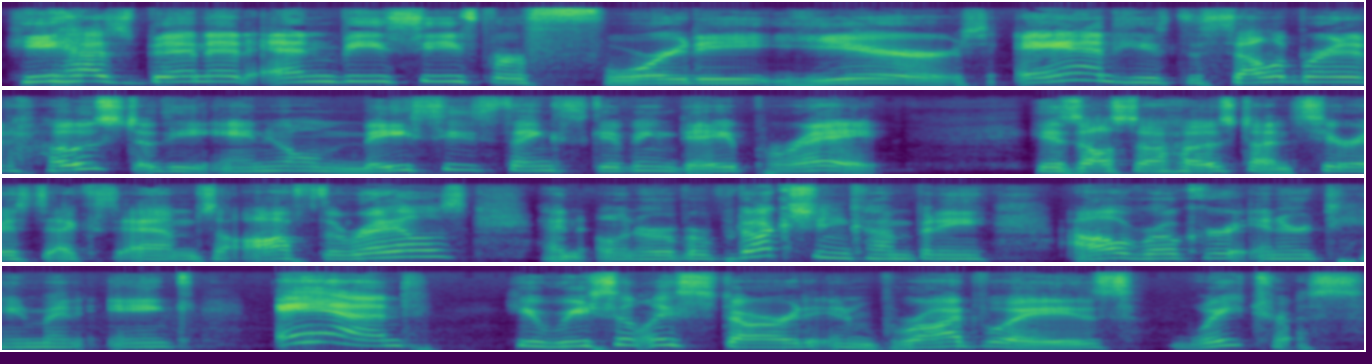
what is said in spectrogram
He has been at NBC for 40 years, and he's the celebrated host of the annual Macy's Thanksgiving Day Parade. He is also a host on SiriusXM's Off the Rails and owner of a production company, Al Roker Entertainment Inc. And he recently starred in Broadway's Waitress.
